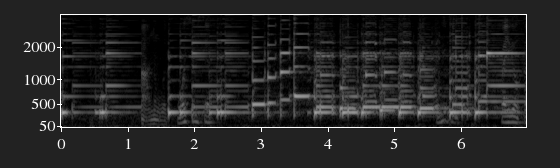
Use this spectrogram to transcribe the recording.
А, ну вот, 80. Видите, появился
